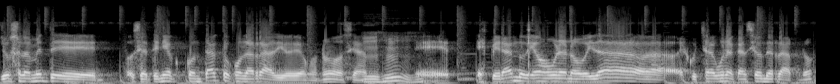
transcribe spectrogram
yo solamente, o sea, tenía contacto con la radio, digamos, ¿no? O sea, eh, esperando, digamos, una novedad, escuchar alguna canción de rap, ¿no?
